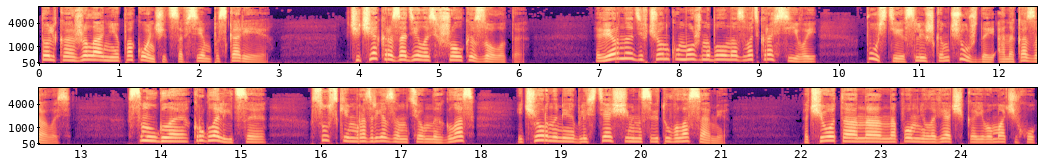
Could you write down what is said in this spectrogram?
Только желание покончить со всем поскорее. Чичак разоделась в шелк и золото. Верно, девчонку можно было назвать красивой, пусть и слишком чуждой она казалась. Смуглая, круглолицая — с узким разрезом темных глаз и черными блестящими на свету волосами. Отчего-то она напомнила Вячика его мачеху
